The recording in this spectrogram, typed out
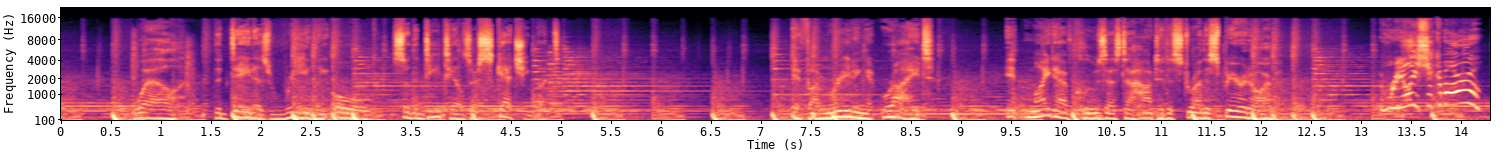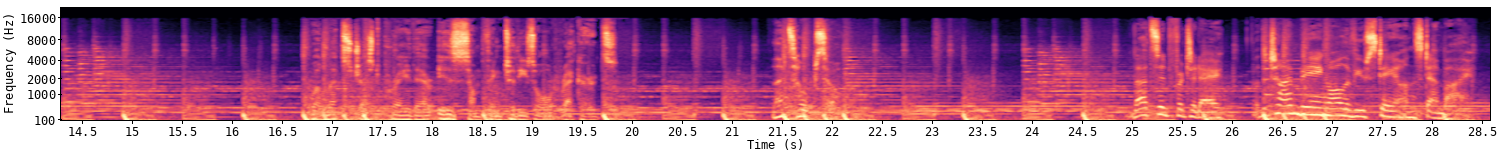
Well, the data's really old, so the details are sketchy, but. If I'm reading it right, it might have clues as to how to destroy the Spirit Orb. Really, Shikamaru? Well, let's just pray there is something to these old records. Let's hope so. That's it for today. For the time being, all of you stay on standby.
